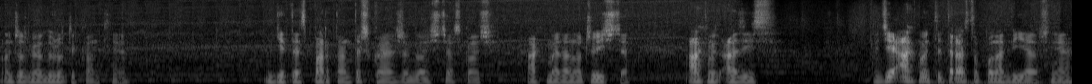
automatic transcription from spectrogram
no Josh miał dużo tych kont, nie? GT Spartan też kojarzę gościa skądś. Ahmeda, no oczywiście. Ahmed Aziz. Gdzie Ahmed ty teraz to ponabijasz, nie?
